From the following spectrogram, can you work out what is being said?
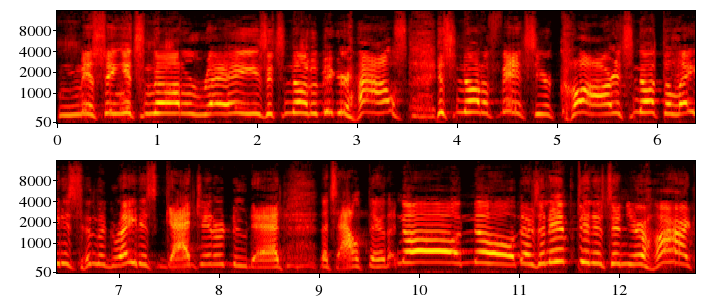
missing. It's not a raise. It's not a bigger house. It's not a fancier car. It's not the latest and the greatest gadget or doodad that's out there that, no, no, there's an emptiness in your heart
